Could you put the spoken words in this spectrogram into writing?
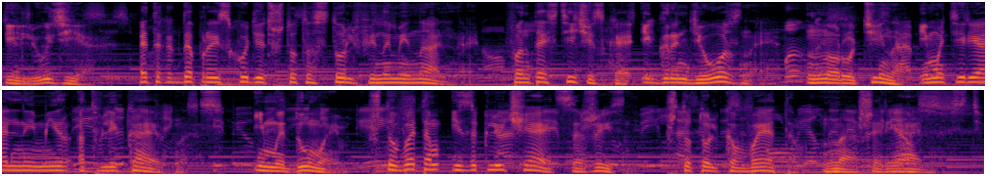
Иллюзия — это когда происходит что-то столь феноменальное, фантастическое и грандиозное, но рутина и материальный мир отвлекают нас, и мы думаем, что в этом и заключается жизнь, что только в этом наша реальность.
